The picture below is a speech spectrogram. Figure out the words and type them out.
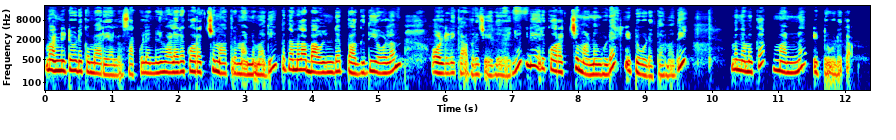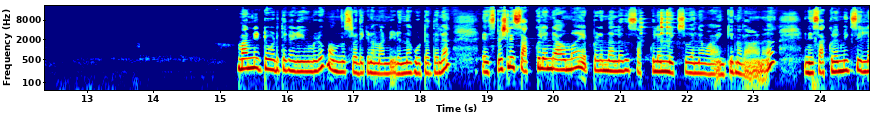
മണ്ണിട്ട് കൊടുക്കുമ്പോൾ അറിയാമല്ലോ സക്കുലന്റിന് വളരെ കുറച്ച് മാത്രം മണ്ണ് മതി. ഇപ്പം നമ്മൾ ആ ബൗളിന്റെ പകുതിയോളം ഓൾറെഡി കവർ ചെയ്ത് കഴിഞ്ഞു. ഇനി ഒരു കുറച്ച് മണ്ണും കൂടെ ഇട്ട് കൊടുത്താൽ മതി. അപ്പം നമുക്ക് മണ്ണ് ഇട്ട് കൊടുക്കാം. മണ്ണിട്ട് കൊടുത്ത് കഴിയുമ്പോഴും ഒന്ന് ശ്രദ്ധിക്കണം മണ്ണിടുന്ന കൂട്ടത്തിൽ എസ്പെഷ്യലി സക്കുലന്റ് ആകുമ്പോൾ എപ്പോഴും നല്ലത് സക്കുലൻ മിക്സ് തന്നെ വാങ്ങിക്കുന്നതാണ്. ഇനി സക്കുലൻ മിക്സ് ഇല്ല.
